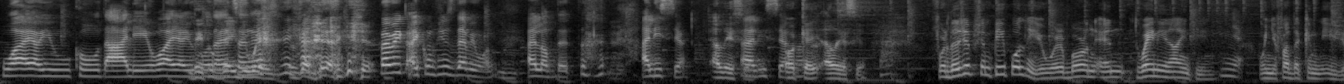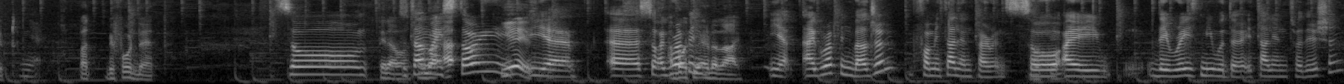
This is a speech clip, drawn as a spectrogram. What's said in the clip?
why are you called Ali? Why are you They called took the easy way. Yes. Okay. Very, I confused everyone. I loved it. Alicia. Alicia. Alicia. Okay, Alicia. For the Egyptian people, you were born in 2019 Yeah, when your father came to Egypt. yeah. But before that, So Tell to tell my uh, story, yes. yeah. Uh, so I grew about up your in early life. yeah I grew up in Belgium from Italian parents. So Okay. I they raised me with the Italian tradition.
